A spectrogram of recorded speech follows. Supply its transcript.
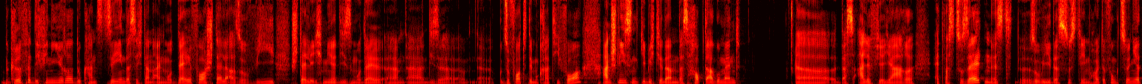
Begriffe definiere. Du kannst sehen, dass ich dann ein Modell vorstelle. Also wie stelle ich mir diese Modell, ähm, äh, diese äh, Sofortdemokratie vor. Anschließend gebe ich dir dann das Hauptargument dass alle vier Jahre etwas zu selten ist, äh, so wie das System heute funktioniert.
